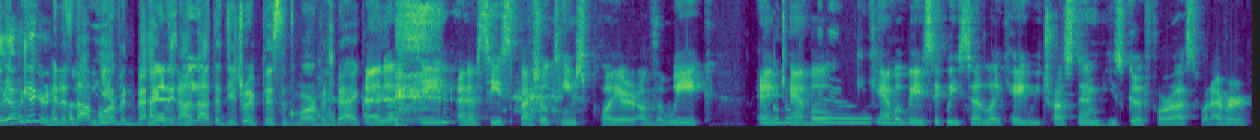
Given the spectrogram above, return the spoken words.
We have a kicker. And it's not You- Marvin Bagley, not, not the Detroit Pistons, Marvin Bagley. NFC NFC Special Teams Player of the Week. And Campbell Campbell basically said like, "Hey, we trust him. He's good for us. Whatever."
